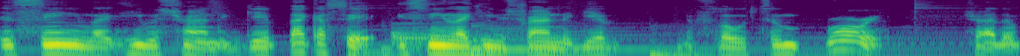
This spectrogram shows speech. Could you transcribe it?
it seemed like he was trying to give like I said, it seemed like he was trying to give the flow to Rory. Try to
